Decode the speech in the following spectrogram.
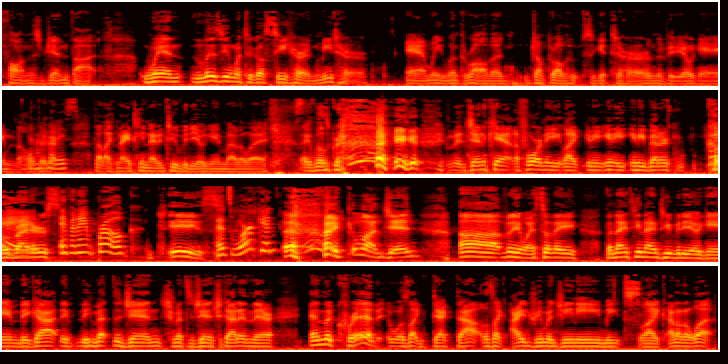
following this Jin thought. When Lizzie went to go see her and meet her. And we went through all the, jumped through all the hoops to get to her in the video game, the whole thing. That, that like 1992 video game, by the way. Like those great. Jen can't afford any like any any, any better code Hey, writers. If it ain't broke, Jeez, it's working. like come on, Jen. Uh, but anyway, so they the 1992 video game. They got they, they met the Jen. She met the Jen. She got in there, and the crib it was like decked out. It was like I Dream a Jeannie meets like I don't know what.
